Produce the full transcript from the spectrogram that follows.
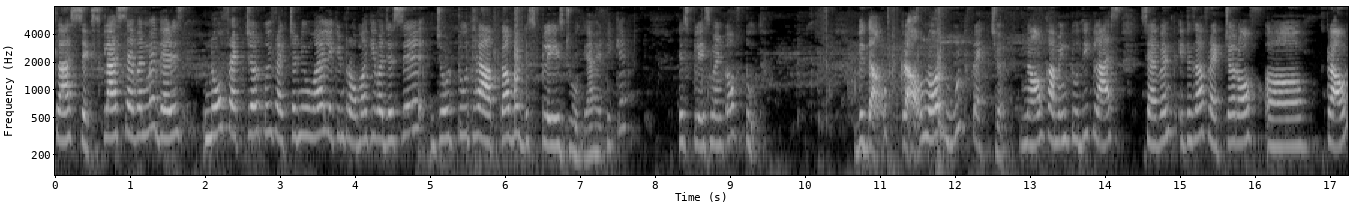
class six class seven में देर इज़ नो फ्रैक्चर कोई फ्रैक्चर नहीं हुआ है, लेकिन ट्रॉमा की वजह से जो टूथ है आपका, वो डिस्प्लेस्ड हो गया है, ठीक है? Displacement of tooth without crown और root fracture now coming to the class seventh it is a fracture of crown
